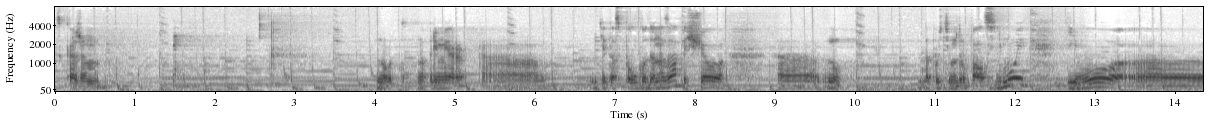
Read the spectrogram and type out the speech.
скажем, ну вот, например, э, где-то с полгода назад еще, ну, допустим, Drupal 7, его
